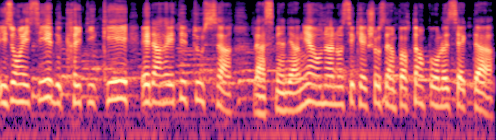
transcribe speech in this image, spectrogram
Ils ont essayé de critiquer et d'arrêter tout ça. La semaine dernière, on a annoncé quelque chose d'important pour le secteur.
